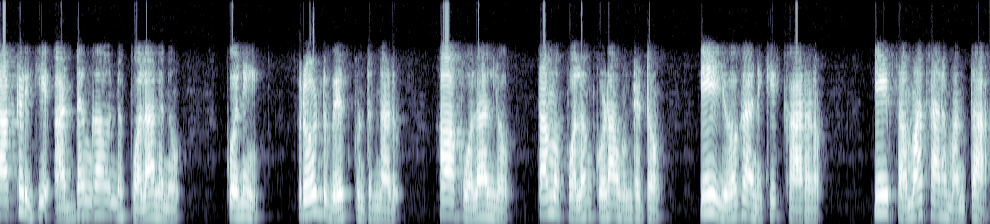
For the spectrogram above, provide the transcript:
అక్కడికి అడ్డంగా ఉన్న పొలాలను కొని రోడ్డు వేసుకుంటున్నాడు. ఆ పొలాల్లో తమ పొలం కూడా ఉండటం ఈ యోగానికి కారణం. ఈ సమాచారం అంతా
